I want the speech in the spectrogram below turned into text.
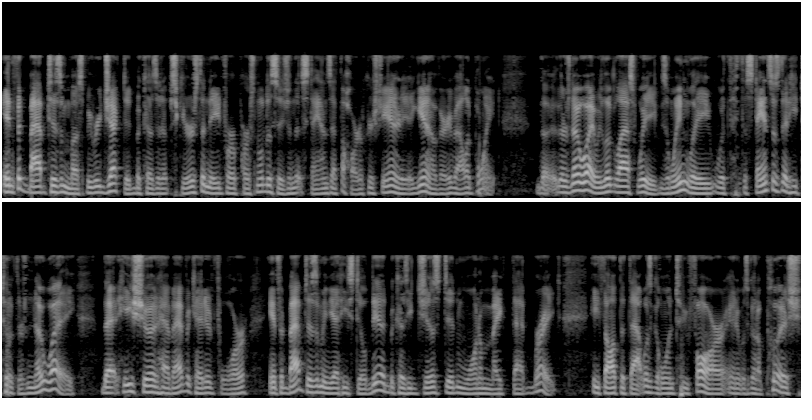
Infant baptism must be rejected because it obscures the need for a personal decision that stands at the heart of Christianity. Again, a very valid point the, there's no way. We looked last week. Zwingli, with the stances that he took, there's no way that he should have advocated for infant baptism, and yet he still did because he just didn't want to make that break. He thought that that was going too far and it was going to push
